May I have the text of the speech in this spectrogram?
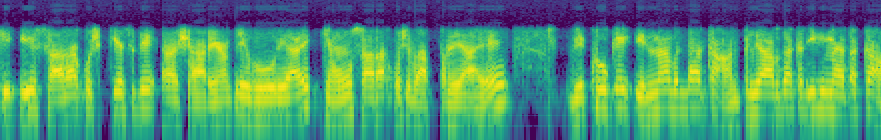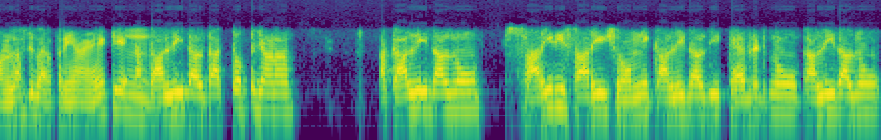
ਕਿ ਇਹ ਸਾਰਾ ਕੁਝ ਕਿਸ ਦੇ ਇਸ਼ਾਰਿਆਂ ਤੇ ਹੋ ਰਿਹਾ ਹੈ ਕਿਉਂ ਸਾਰਾ ਕੁਝ ਵਾਪਰ ਰਿਹਾ ਹੈ? ਵੇਖੋ ਕਿ ਇੰਨਾ ਵੱਡਾ ਘਾਣ ਪੰਜਾਬ ਦਾ ਕਦੀ ਨਹੀਂ ਮੈਂ ਤਾਂ ਘਾਣ ਲਫ਼ਜ਼ ਵਰਤ ਰਿਹਾ ਹੈ ਕਿ। ਅਕਾਲੀ ਦਲ ਦਾ ਟੁੱਟ ਜਾਣਾ ਅਕਾਲੀ ਦਲ ਨੂੰ ਸਾਰੀ ਦੀ ਸਾਰੀ ਸ਼੍ਰੋਮਣੀ ਅਕਾਲੀ ਦਲ ਦੀ ਕੈਬਨਿਟ ਨੂੰ ਅਕਾਲੀ ਦਲ ਨੂੰ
